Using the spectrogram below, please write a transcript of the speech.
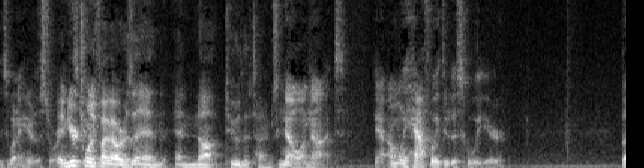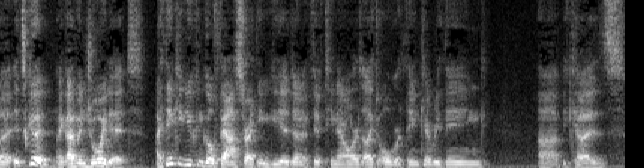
is when I hear the story. And you're gets good. 25 hours in and not to the time skip. No, I'm not. Yeah, I'm only halfway through the school year. But it's good. Like I've enjoyed it. I think you can go faster. I think you can get it done in 15 hours. I like to overthink everything uh, because,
